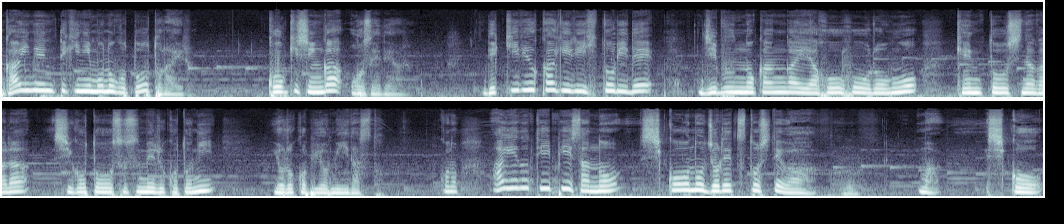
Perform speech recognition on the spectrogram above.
概念的に物事を捉える好奇心が旺盛である。できる限り一人で自分の考えや方法論を検討しながら仕事を進めることに喜びを見出すと。この INTP さんの思考の序列としては、まあ思考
